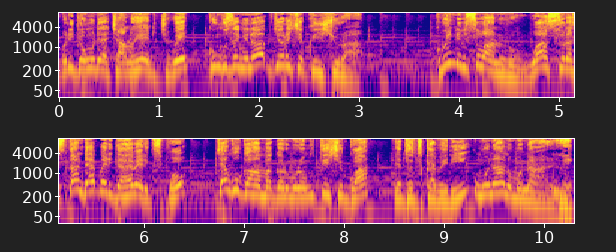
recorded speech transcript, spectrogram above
muri gahunda ya cyane uhendukiwe ku nguzanyo nawe byoroshye kwishyura. Ku bindi bisobanuro wasura sitandi ya beride ahabera expo cyangwa ugahamagara umurongo utishyurwa gatatu kabiri umunani umunani.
